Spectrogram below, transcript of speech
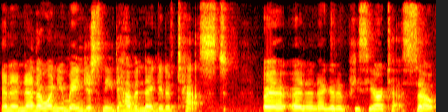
and another one you may just need to have a negative test and a negative PCR test. So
